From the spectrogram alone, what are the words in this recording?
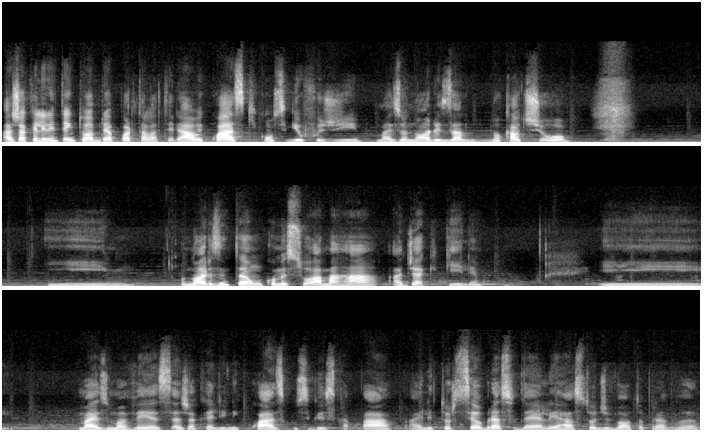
A Jaqueline tentou abrir a porta lateral e quase que conseguiu fugir, mas o Norris a nocauteou. E o Norris então começou a amarrar a Jack Gilliam. E mais uma vez a Jaqueline quase conseguiu escapar. Aí ele torceu o braço dela e arrastou de volta para a van.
